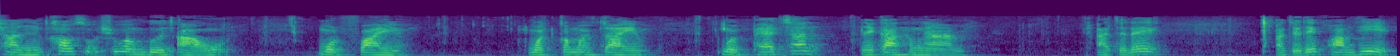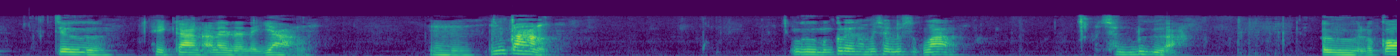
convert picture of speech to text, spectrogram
ฉันเข้าสู่ช่วงเบิร์นเอา หมดไฟ หมดกำลังใจ หมดแพชชั่นในการทำงาน อาจจะได้อาจจะได้ความที่เจอเหตุการณ์อะไรหลาย ๆ อย่าง อืมนั่นกลางเออมันก็เลยทำให้ฉันรู้สึกว่า ฉันเบื่อ เออ แล้วก็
